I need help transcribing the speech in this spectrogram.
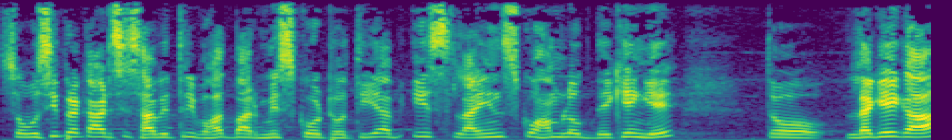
so उसी प्रकार से सावित्री बहुत बार मिसकोट होती है। अब इस लाइंस को हम लोग देखेंगे तो लगेगा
